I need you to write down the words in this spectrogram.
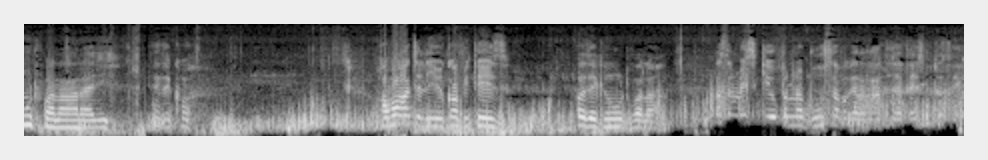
ऊँट वाला आ रहा है जी। ये देखो। हवा चली हुई काफ़ी तेज। और देखें ऊँट वाला। असल में इसके ऊपर ना भूसा वगैरह लाद जाता है इस वजह से।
